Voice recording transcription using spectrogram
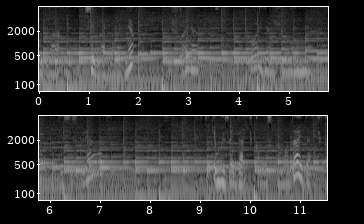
Буде гарний день. Всім гарного дня. Пішла я пов'яжу. Поки всі сплять. Тільки ми з Айдарчиком не спимо, да, Айдарчик?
